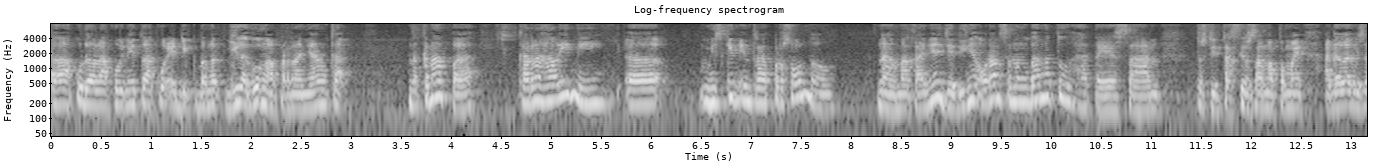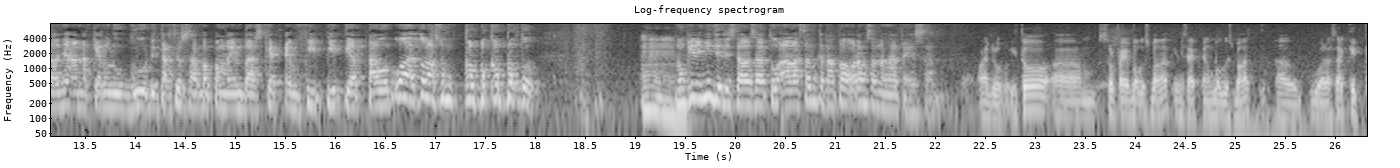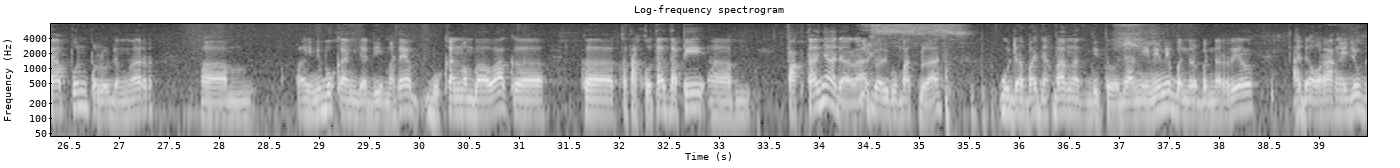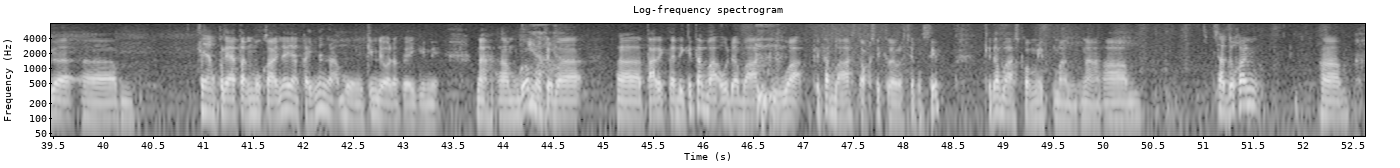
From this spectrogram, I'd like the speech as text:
eh, aku udah lakuin itu aku edik banget. Gila gue nggak pernah nyangka. Nah kenapa? Karena hal ini eh, miskin intrapersonal. Nah makanya jadinya orang seneng banget tuh HTSan Terus ditaksir sama pemain Adalah misalnya anak yang lugu Ditaksir sama pemain basket MVP tiap tahun Wah itu langsung kelepek-kelepek tuh Hmm. Mungkin ini jadi salah satu alasan kenapa orang seneng HTSan Waduh, itu um, survei bagus banget, insight yang bagus banget. Uh, gua rasa kita pun perlu dengar um, ini bukan jadi, maksudnya bukan membawa ke ke ketakutan, tapi um, faktanya adalah Yes. 2014 udah banyak banget gitu. Dan ini nih bener-bener real, ada orangnya juga. um, yang kelihatan mukanya yang kayaknya nggak mungkin deh orang kayak gini. Nah, gue mau Iya. coba uh, tarik tadi kita ba- udah bahas dua, kita bahas toxic relationship, kita bahas komitmen. Nah, um, satu kan,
